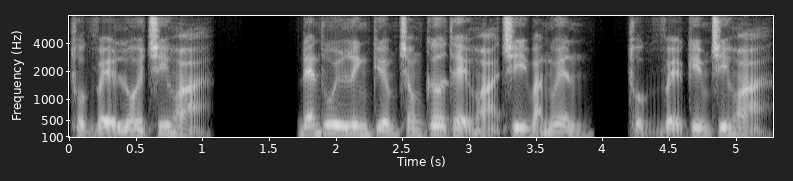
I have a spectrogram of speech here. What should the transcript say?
thuộc về lôi chi hỏa. Đen thui linh kiếm trong cơ thể hỏa chi bản nguyên, thuộc về kim chi hỏa.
